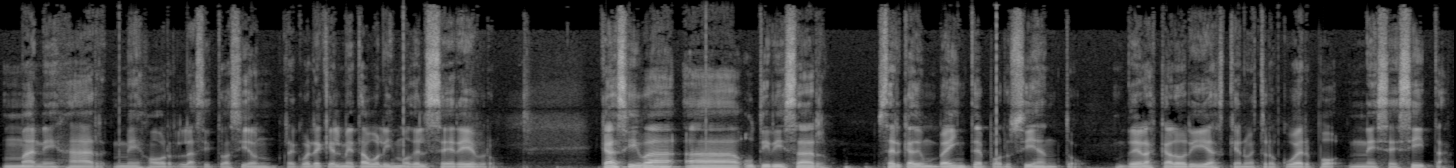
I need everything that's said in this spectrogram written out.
manejar mejor la situación. Recuerde que el metabolismo del cerebro casi va a utilizar cerca de un 20% de las calorías que nuestro cuerpo necesita.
